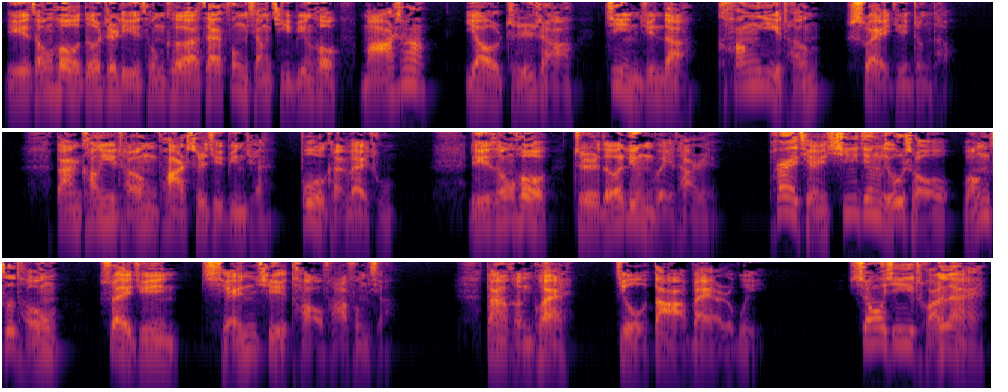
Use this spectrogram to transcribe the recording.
李从厚得知李从珂在凤翔起兵后，马上要执掌禁军的康义成率军征讨，但康义成怕失去兵权。不肯外出，李从厚只得另委他人，派遣西京留守王思同率军前去讨伐凤翔，但很快就大败而归。消息一传来，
